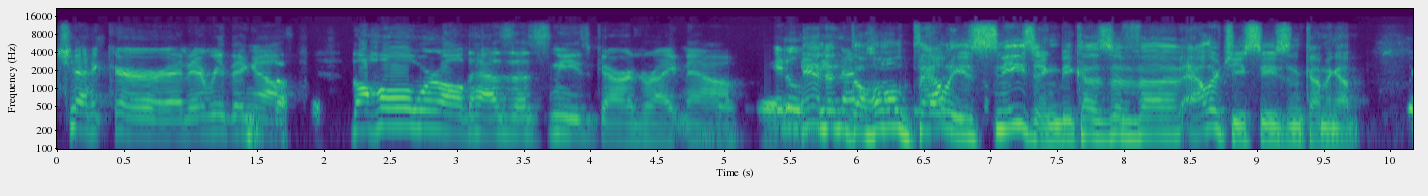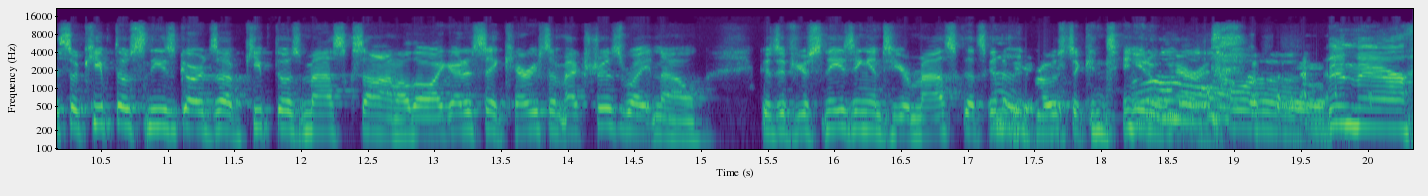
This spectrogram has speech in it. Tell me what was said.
checker and everything else. The whole world has a sneeze guard right now. It'll and the whole valley is sneezing because of uh, allergy season coming up. So keep those sneeze guards up, keep those masks on. Although I got to say, carry some extras right now because if you're sneezing into your mask, that's going to be gross to continue to wear it. Been there.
